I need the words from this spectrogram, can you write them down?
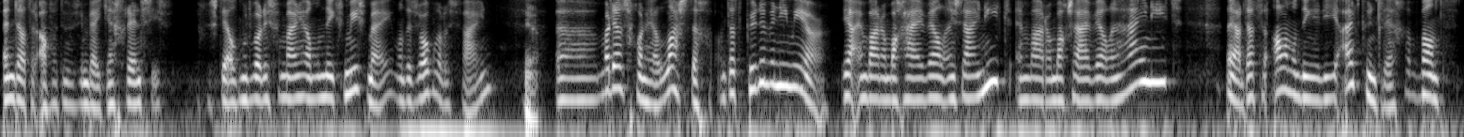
En dat er af en toe eens een beetje een grens is gesteld moet worden, is voor mij helemaal niks mis mee. Want dat is ook wel eens fijn. Ja. Uh, maar dat is gewoon heel lastig. Want dat kunnen we niet meer. Ja, en waarom mag hij wel en zij niet? En waarom mag zij wel en hij niet? Nou ja, dat zijn allemaal dingen die je uit kunt leggen. Want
